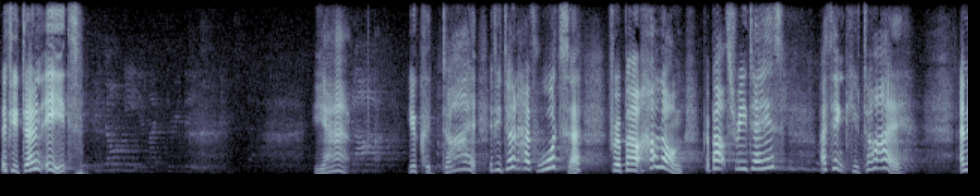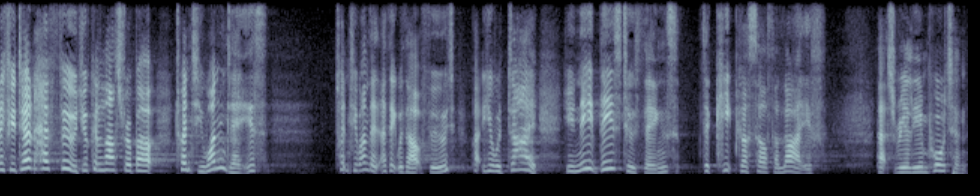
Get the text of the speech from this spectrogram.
If you don't eat, yeah, you could die. If you don't have water for about how long? For about three days? I think you die. And if you don't have food, you can last for about 21 days. 21 days, I think, without food, but you would die. You need these two things to keep yourself alive. That's really important.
